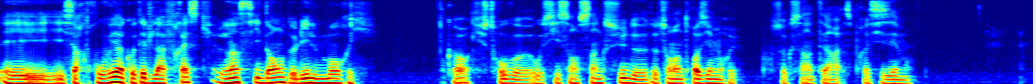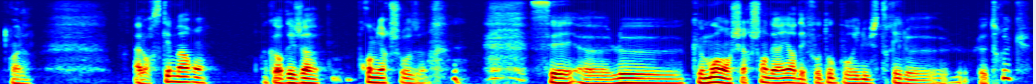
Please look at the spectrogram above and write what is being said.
Et il s'est retrouvé à côté de la fresque L'incident de l'île Maury, qui se trouve au 605 sud de 223e rue, pour ceux que ça intéresse précisément. Voilà. Alors ce qui est marrant, encore déjà, première chose, c'est euh, le que moi en cherchant derrière des photos pour illustrer le, truc,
